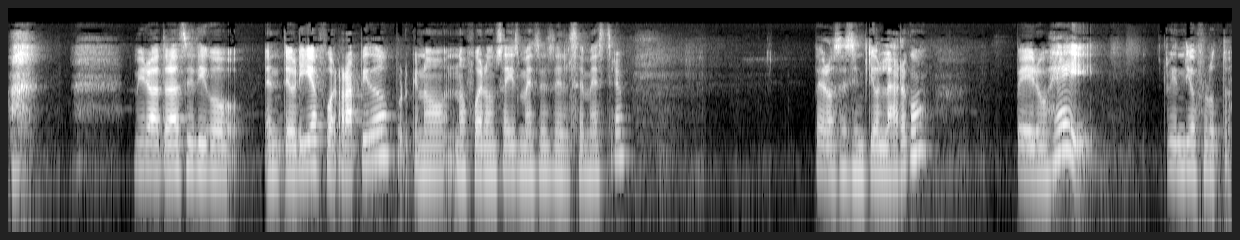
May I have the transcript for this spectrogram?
Miro atrás y digo, en teoría fue rápido porque no, no fueron seis meses del semestre, pero se sintió largo, pero hey, rindió fruto.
